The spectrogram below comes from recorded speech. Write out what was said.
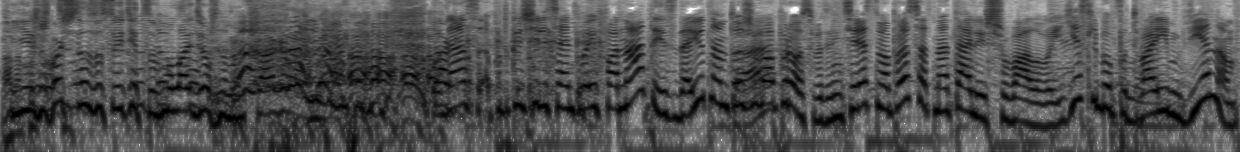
Она Ей же хочет- хочется засветиться в молодежном инстаграме. У нас подключились, твои фанаты и задают нам тоже вопрос. Вот интересный вопрос от Натальи Шуваловой. Если бы по твоим венам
